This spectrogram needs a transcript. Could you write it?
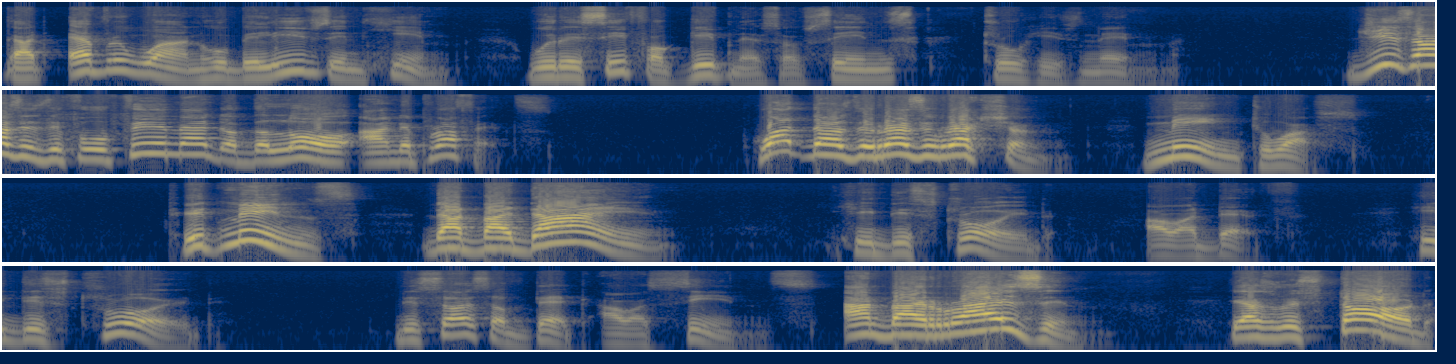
that everyone who believes in him will receive forgiveness of sins through his name. Jesus is the fulfillment of the law and the prophets. What does the resurrection mean to us? It means that by dying, he destroyed our death. He destroyed the source of death, our sins. And by rising, he has restored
